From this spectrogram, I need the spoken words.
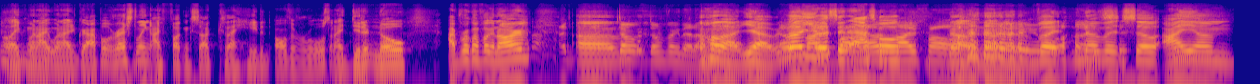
like when I when I grapple wrestling, I fucking sucked because I hated all the rules and I didn't know. I broke my fucking arm. Um, don't don't bring that up. Hold on, yeah, no, you listen, fault. Was asshole. my fault. No, no, no, no. But no, but so I um,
